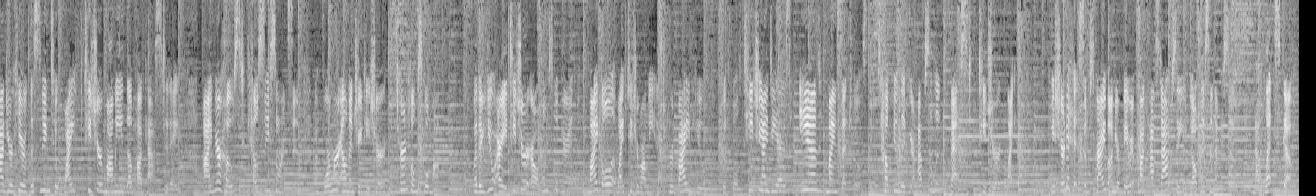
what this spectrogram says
Glad you're here listening to Wife, Teacher, Mommy, the podcast today. I'm your host, Kelsey Sorensen, a former elementary teacher turned homeschool mom. Whether you are a teacher or a homeschool parent, my goal at Wife, Teacher, Mommy is to provide you with both teaching ideas and mindset tools to help you live your absolute best teacher life. Be sure to hit subscribe on your favorite podcast app so you don't miss an episode. Now let's go.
